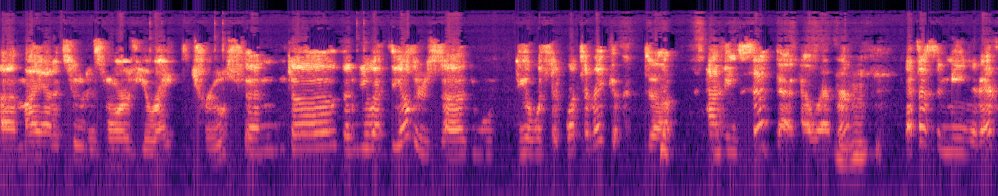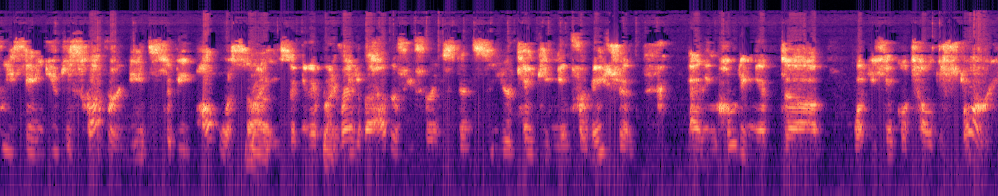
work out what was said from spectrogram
uh, my attitude is more of you write the truth and uh, then you let the others uh, deal with it, what to make of it. Uh, having said that, however, mm-hmm that doesn't mean that everything you discover needs to be publicized. Right. I mean, if right. you write a biography, for instance, you're taking information and including it uh, what you think will tell the story.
